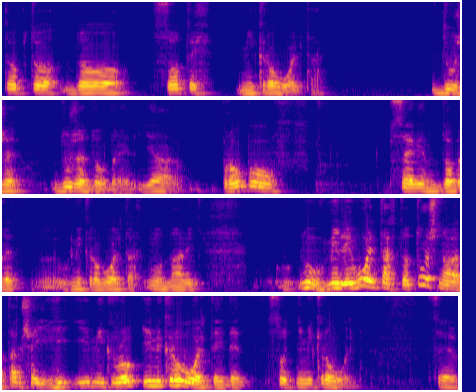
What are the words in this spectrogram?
Тобто до сотих мікровольта. Дуже, дуже добре. Я пробував. Все він добре в мікровольтах, ну навіть ну, в мілівольтах то точно, а там ще і, і, мікро, і мікровольти йде, сотні мікровольт. Це,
